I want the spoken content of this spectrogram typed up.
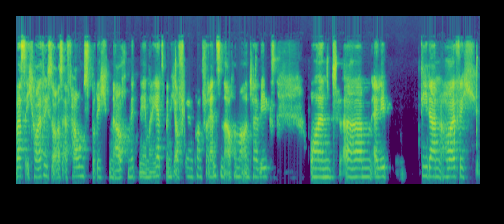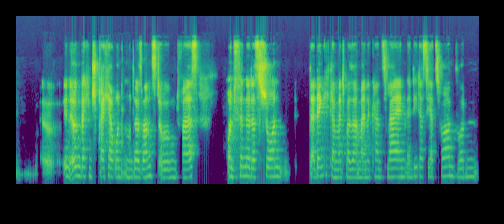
was ich häufig so aus Erfahrungsberichten auch mitnehme. Jetzt bin ich auf vielen Konferenzen auch immer unterwegs und ähm, erlebe die dann häufig äh, in irgendwelchen Sprecherrunden oder sonst irgendwas und finde das schon, da denke ich dann manchmal so an meine Kanzleien, wenn die das jetzt hören würden,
